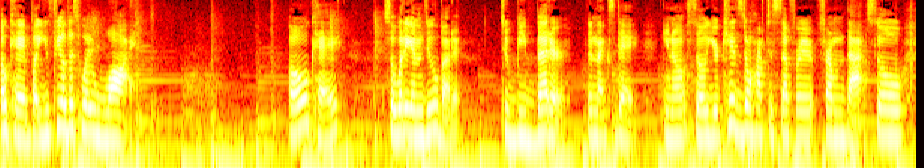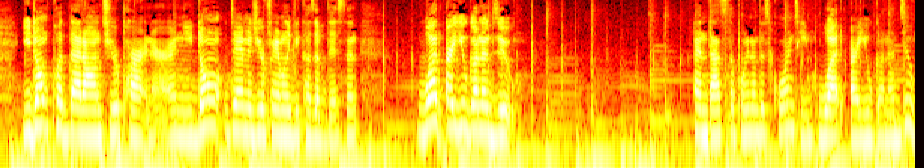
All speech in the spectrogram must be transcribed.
Okay, but you feel this way, why? Okay. So what are you to do about it? To be better the next day, you know? So your kids don't have to suffer from that. So you don't put that on to your partner and you don't damage your family because of this. And what are you to do? And that's the point of this quarantine. What are you to do?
